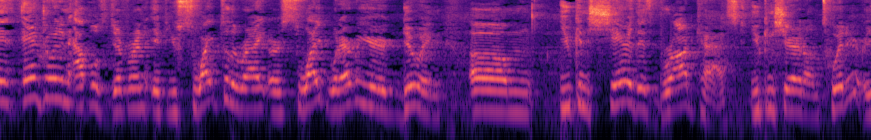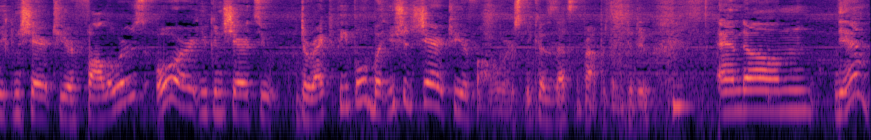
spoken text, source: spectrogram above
Android and Apple's different. If you swipe to the right or swipe whatever you're doing, um, you can share this broadcast. You can share it on Twitter, or you can share it to your followers, or you can share it to direct people. But you should share it to your followers because that's the proper thing to do. And um, yeah,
